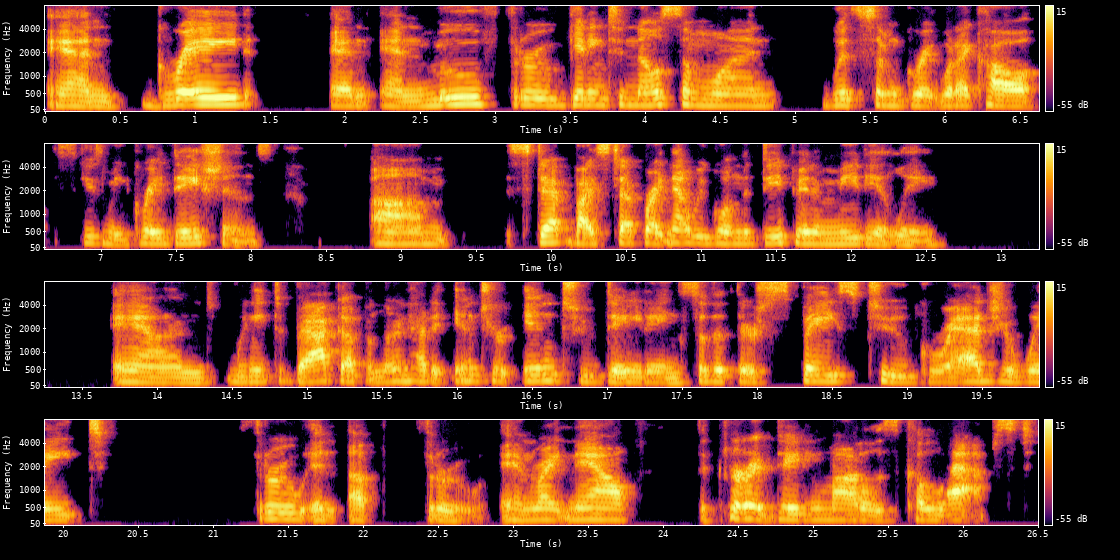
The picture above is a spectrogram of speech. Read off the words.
and grade and and move through getting to know someone with some great what i call excuse me gradations. Um step by step right now we go in the deep end immediately and we need to back up and learn how to enter into dating so that there's space to graduate through and up through and right now the current dating model is collapsed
